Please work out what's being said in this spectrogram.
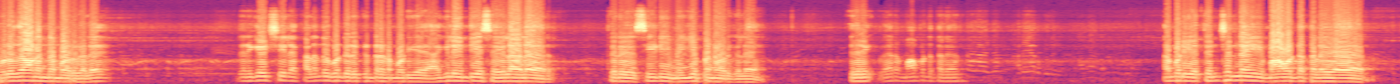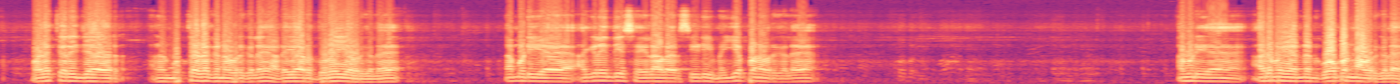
முருகானந்தம் அவர்களே இந்த நிகழ்ச்சியில் கலந்து கொண்டிருக்கின்ற நம்முடைய அகில இந்திய செயலாளர் திரு சி டி மெய்யப்பன் அவர்களே. இது வேற மாவட்ட தலைவர். நம்முடைய தென்சென்னை மாவட்ட தலைவர் வழக்கறிஞர் முத்தழகன் அவர்களே அடையார் துரை அவர்களே நம்முடைய அகில இந்திய செயலாளர் சி டி மெய்யப்பன் அவர்களே நம்முடைய அருமை அண்ணன் கோபண்ணா அவர்களே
